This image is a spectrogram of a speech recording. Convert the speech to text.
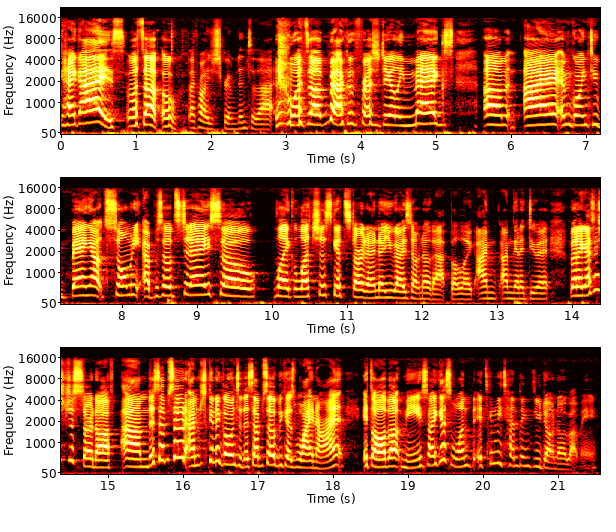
Hey guys, what's up? Oh, I probably just screamed into that. what's up? Back with Fresh Daily Meggs. Um, I am going to bang out so many episodes today, so like let's just get started. I know you guys don't know that, but like I'm I'm gonna do it. But I guess I should just start off. Um, this episode, I'm just gonna go into this episode because why not? It's all about me. So I guess one, it's gonna be ten things you don't know about me.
